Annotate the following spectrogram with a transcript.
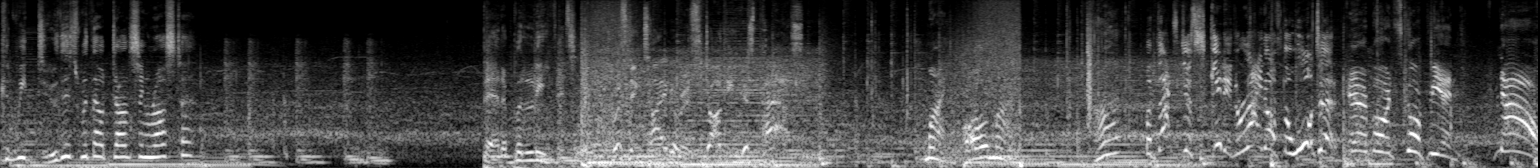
Could we do this without dancing Rasta? Better believe it. Twisting Tiger is stalking his pass. My, oh my. Huh? But that's just skidding right off the water! Airborne Scorpion! Now!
